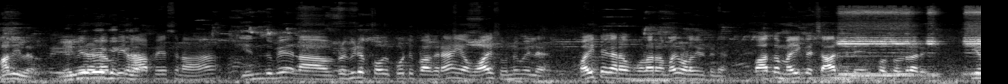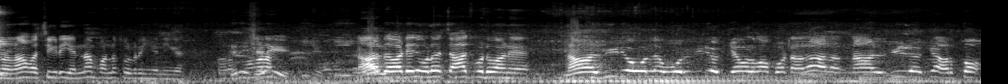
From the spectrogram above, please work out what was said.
பாதியில். நம்பி நான் பேசினா எதுவுமே நான் அப்புறம் வீடியோ போட்டு பார்க்குறேன் என் வாய்ஸ் ஒன்றுமே இல்லை. பைத்தியக்காரன் வளர்ற மாதிரி வளர்ந்துட்டு இருக்கேன். பார்த்தா மைக்கில் சார்ஜ் இல்லை இப்போ சொல்கிறாரு இவனெல்லாம் வச்சுக்கிட்டு என்ன பண்ண சொல்கிறீங்க நீங்கள் சரி சரி. அடுத்த வாட்டியாச்சும் ஒழுங்கா சார்ஜ் போடுவானே. நாலு வீடியோவில் ஒரு வீடியோ கேவலமாக போட்டாதான் அந்த நாலு வீடியோக்கே அர்த்தம்.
